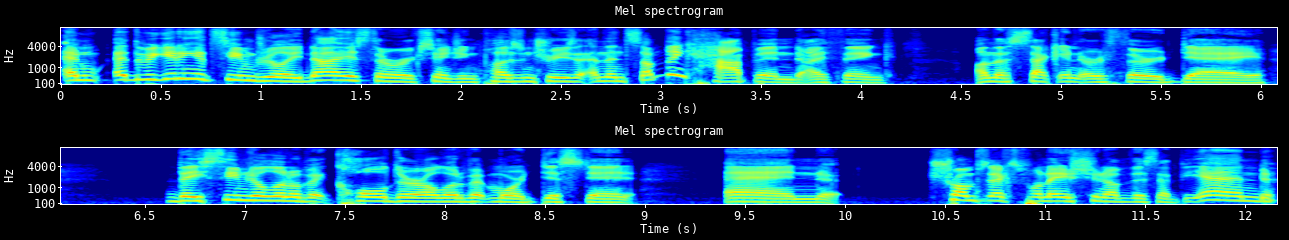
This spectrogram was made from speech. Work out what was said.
And at the beginning, it seemed really nice. They were exchanging pleasantries, and then something happened. I think on the second or third day, they seemed a little bit colder, a little bit more distant. And Trump's explanation of this at the end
